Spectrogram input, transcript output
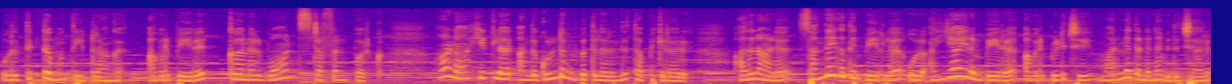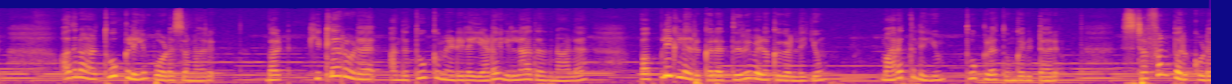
ஒரு திட்டமும் தீட்டுறாங்க. அவர் பேரு கர்னல் வான் ஸ்டஃபன் பர்க். ஆனால் ஹிட்லர் அந்த குண்டு விபத்திலிருந்து தப்பிக்கிறாரு. அதனால சந்தேகத்தின் பேரில் ஒரு ஐயாயிரம் பேரை அவர் பிடிச்சு மரண தண்டனை விதிச்சாரு. அதனால் தூக்கிலையும் போட சொன்னார். பட் ஹிட்லரோட அந்த தூக்கு மேடையில் இடம் இல்லாததுனால பப்ளிக்கில் இருக்கிற திருவிளக்குகள்லையும் மரத்துலேயும் தூக்கில் தொங்க விட்டார். ஸ்டெஃபன் பர்க் கூட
